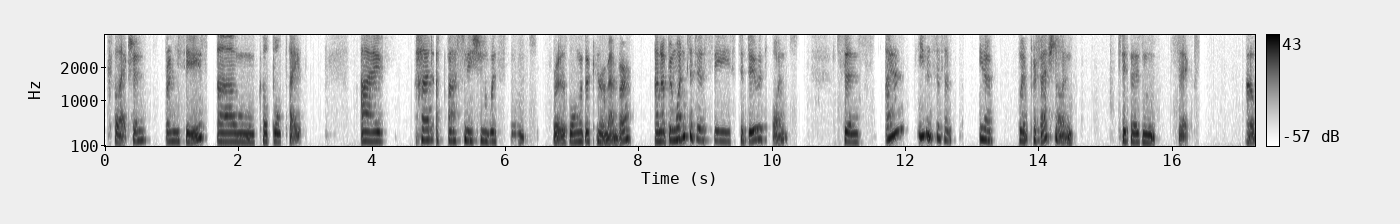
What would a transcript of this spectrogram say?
collection, brand new series um, called Bold Type. I've had a fascination with fonts for as long as I can remember, and I've been wanting to do a series to do with fonts since I even since I you know went professional in 2006. So,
